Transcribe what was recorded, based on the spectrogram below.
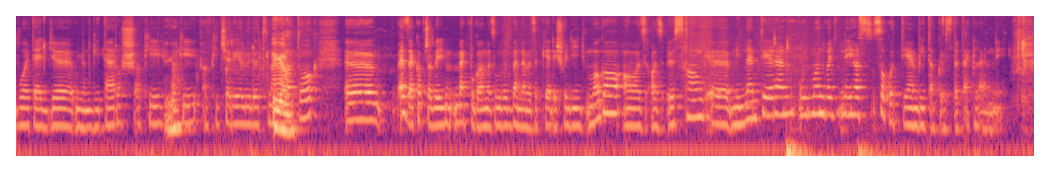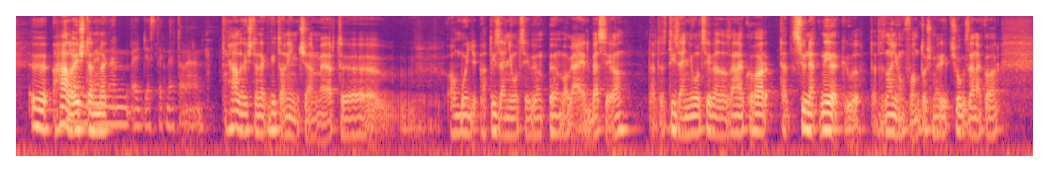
volt egy úgymond gitáros, aki, aki, aki cserélődött nálatok. Igen. Ezzel kapcsolatban így megfogalmazódott bennem ez a kérdés, hogy így maga az, az összhang minden téren úgymond, vagy néha szokott ilyen vita köztetek lenni? Ö, hála Istennek. Nem egyeztek ne talán. Hála Istennek vita nincsen, mert ö, amúgy a 18 év önmagáért beszél, tehát ez 18 év ez a zenekar, tehát szünet nélkül, tehát ez nagyon fontos, mert itt sok zenekar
